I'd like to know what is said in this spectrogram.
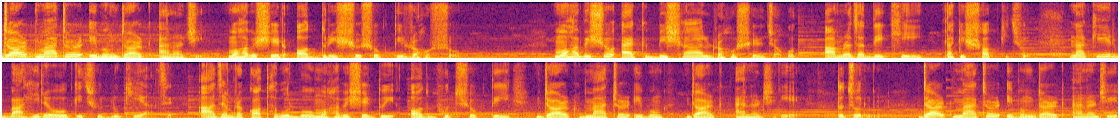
ডার্ক ম্যাটার এবং ডার্ক এনার্জি মহাবিশ্বের অদৃশ্য শক্তির রহস্য। মহাবিশ্ব এক বিশাল রহস্যের জগৎ। আমরা যা দেখি, তা কি সব কিছু নাকি এর বাহিরেও কিছু লুকিয়ে আছে? আজ আমরা কথা বলব মহাবিশ্বের দুই অদ্ভুত শক্তি ডার্ক ম্যাটার এবং ডার্ক এনার্জি নিয়ে। তো চলুন ডার্ক ম্যাটার এবং ডার্ক এনার্জির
